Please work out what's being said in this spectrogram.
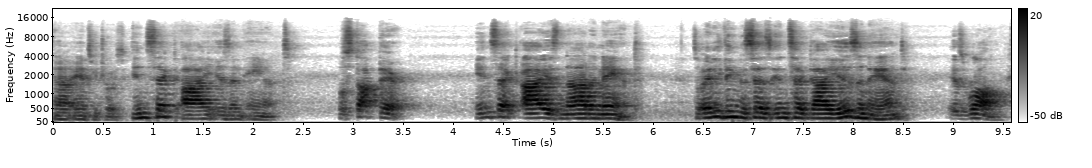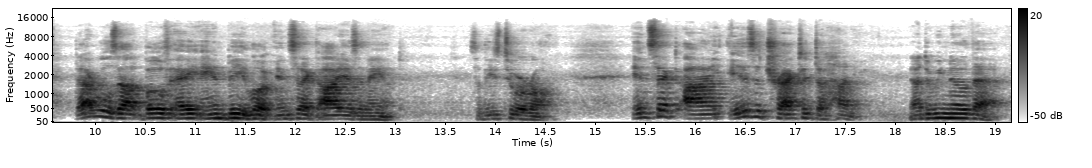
uh, answer choice. Insect I is an ant. Well, stop there. Insect I is not an ant. So anything that says insect I is an ant is wrong. That rules out both A and B. Look, insect I is an ant. So these two are wrong. Insect I is attracted to honey. Now do we know that?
